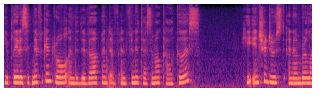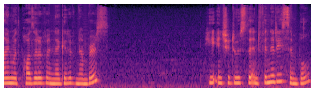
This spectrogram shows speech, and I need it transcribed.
he played a significant role in the development of infinitesimal calculus, he introduced a number line with positive and negative numbers. He introduced the infinity symbol.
